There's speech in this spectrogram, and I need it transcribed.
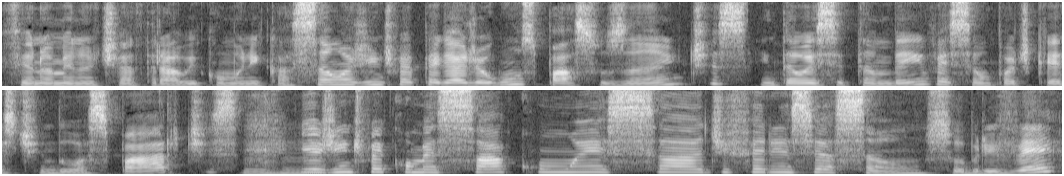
fenômeno teatral e comunicação, a gente vai pegar de alguns passos antes. Então, esse também vai ser um podcast em duas partes. Uhum. E a gente vai começar com essa diferenciação sobre ver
